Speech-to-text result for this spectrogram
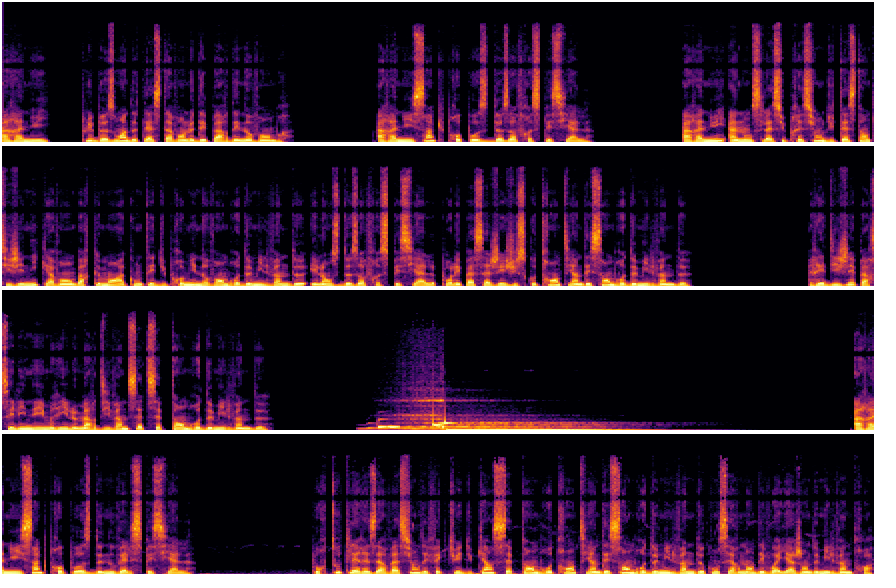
Aranui, plus besoin de tests avant le départ des novembre. Aranui 5 propose deux offres spéciales. Aranui annonce la suppression du test antigénique avant embarquement à compter du 1er novembre 2022 et lance deux offres spéciales pour les passagers jusqu'au 31 décembre 2022. Rédigé par Céline Imri le mardi 27 septembre 2022. Aranui 5 propose de nouvelles spéciales. Pour toutes les réservations effectuées du 15 septembre au 31 décembre 2022 concernant des voyages en 2023.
